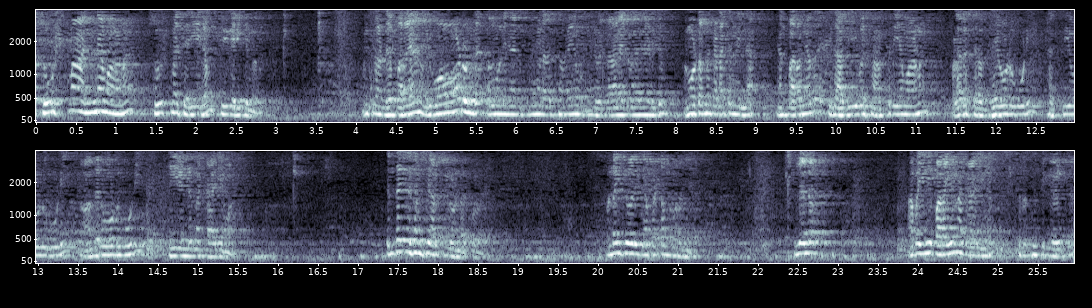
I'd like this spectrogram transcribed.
സൂക്ഷ്മ അന്നമാണ് സൂക്ഷ്മ ശരീരം സ്വീകരിക്കുന്നത്. മനസ്സിലുണ്ട് പറയാൻ ഒരുപാടുണ്ട്. അതുകൊണ്ട് ഞാൻ നിങ്ങളുടെ സമയം നിങ്ങളുടെ കാലൊക്കെ വേദനയെടുക്കും അങ്ങോട്ടൊന്നും കിടക്കുന്നില്ല. ഞാൻ പറഞ്ഞത് ഇത് അതീവ ശാസ്ത്രീയമാണ്. വളരെ ശ്രദ്ധയോടുകൂടി ഭക്തിയോടുകൂടി ആദരവോടുകൂടി ചെയ്യേണ്ടുന്ന കാര്യമാണ്. എന്തെങ്കിലും സംശയാർത്ഥികളുണ്ട് അപ്പോൾ ഇവിടെ? ഉണ്ടെങ്കിൽ ചോദിക്കാം പെട്ടെന്ന് പറഞ്ഞു ഇല്ലല്ലോ? അപ്പൊ ഇനി പറയുന്ന കാര്യങ്ങൾ ശ്രദ്ധിച്ച് കേൾക്കുക.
